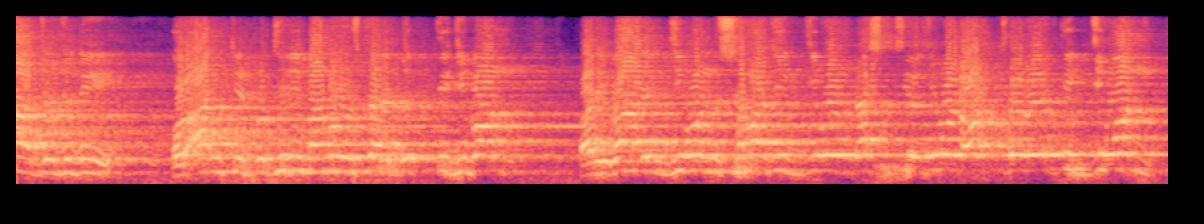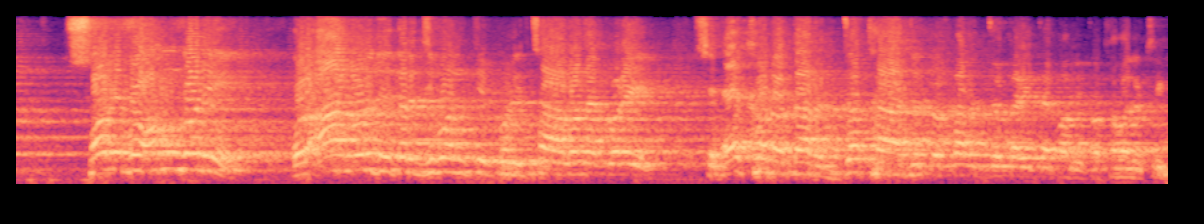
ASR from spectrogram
আজও যদি কোরআনকে প্রতিটি মানুষ তার ব্যক্তি জীবন পারিবারিক জীবন, সামাজিক জীবন, রাষ্ট্রীয় জীবন, অর্থনৈতিক জীবন, সর্ব অঙ্গনে কোরআন অনুযায়ী তার জীবনকে পরিচালনা করে, সে এখনও তার যথাযথ কার্যকারিতা পাবে। কথা বলে ঠিক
